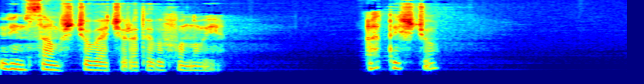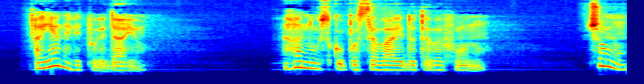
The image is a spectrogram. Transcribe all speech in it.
Він сам щовечора телефонує. А ти що? А я не відповідаю. Гануську посилає до телефону. Чому?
